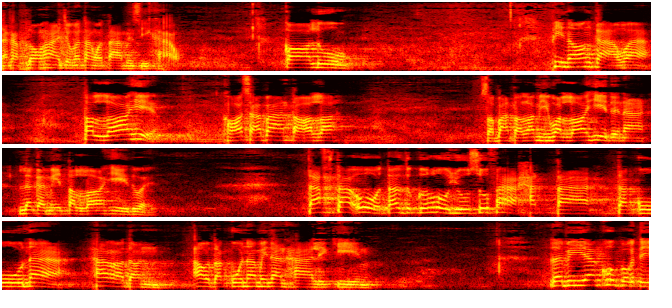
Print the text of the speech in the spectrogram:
นะครับร้องไห้จนกระทั่งว่าตาเป็นสีขาว กอลู พี่น้องกล่าวว่าตอลลอฮีขอสาบานต่ออัลลอฮ์สาบานต่ออัลลอฮ์มีวัลลอฮีด้วยนะ แล้วก็มีตัลลอฮีด้วยตัฟตาอูตัตุกูยูซุฟะฮัตตาตะกูนาฮารดอนเอาตะกูนามินันฮาลิกีน นบียะคูบปกติ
